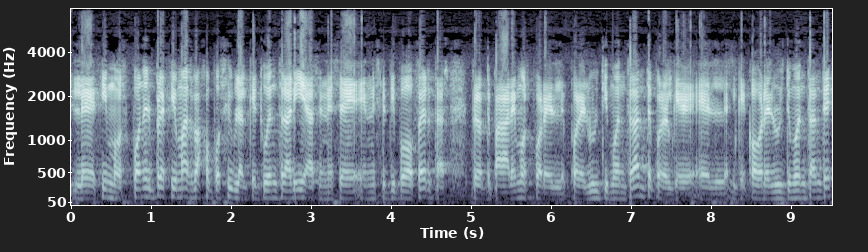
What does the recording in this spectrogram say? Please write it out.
le decimos, pon el precio más bajo posible al que tú entrarías en ese, en ese tipo de ofertas, pero te pagaremos por el, por el último entrante, por el que, el, que cobre el último entrante,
